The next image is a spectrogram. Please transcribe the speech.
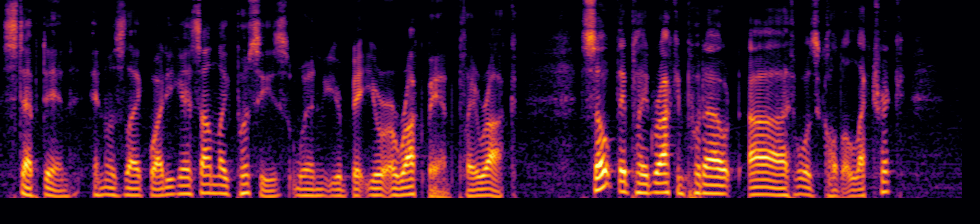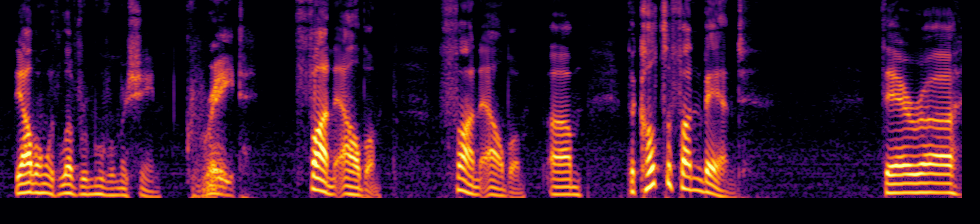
stepped in and was like, "Why do you guys sound like pussies when you're you're a rock band? Play rock." So they played rock and put out uh, what was it called, Electric, the album with Love Removal Machine. Great, fun album, fun album. Um, the Cult's a fun band. They're uh,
